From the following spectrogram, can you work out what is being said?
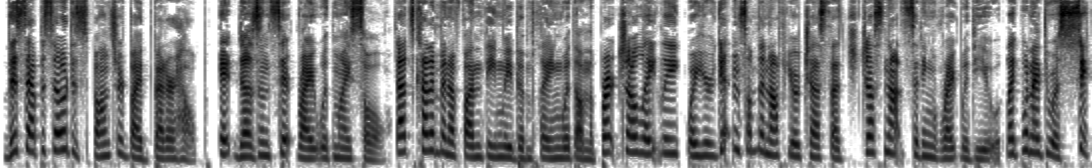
This episode is sponsored by BetterHelp. It doesn't sit right with my soul. That's kind of been a fun theme we've been playing with on The Bert Show lately, where you're getting something off your chest that's just not sitting right with you. Like when I threw a sick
